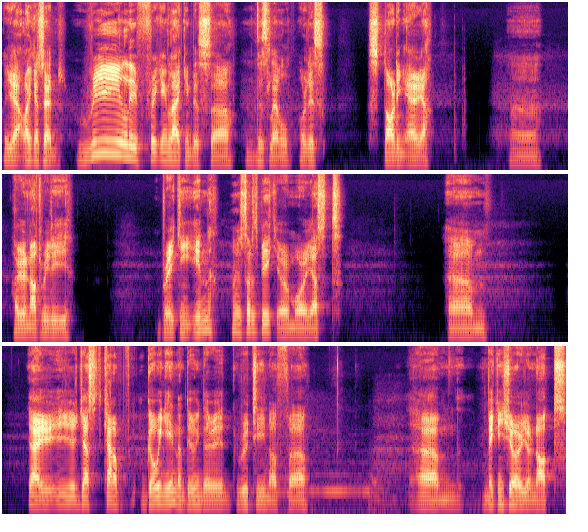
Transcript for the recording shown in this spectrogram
So yeah, like I said, really freaking liking this uh, this level or this starting area. Uh, how you're not really breaking in, so to speak. You're more just, um, yeah, you're just kind of going in and doing the routine of uh, um, making sure you're not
